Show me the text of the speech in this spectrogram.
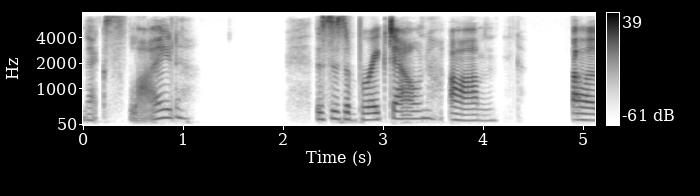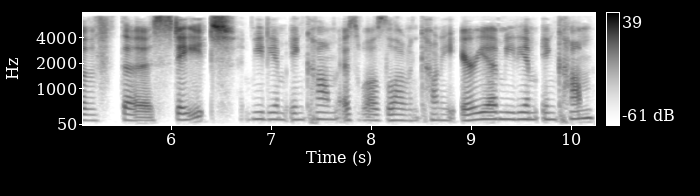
Next slide. This is a breakdown um, of the state medium income as well as Loudoun County area medium income.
